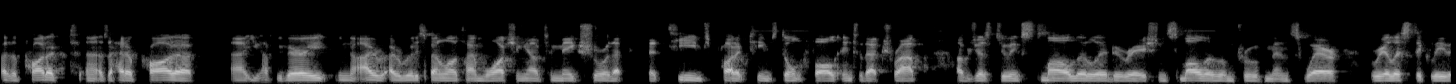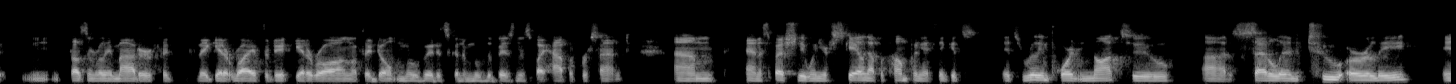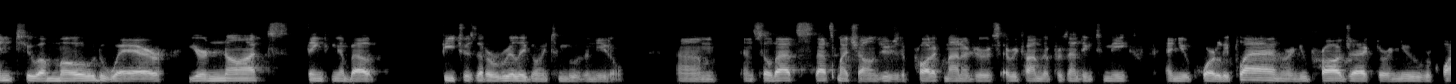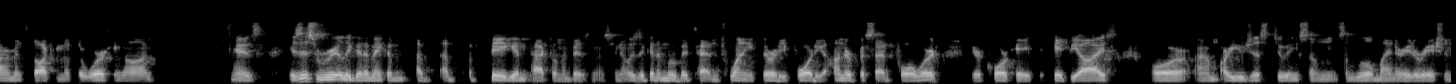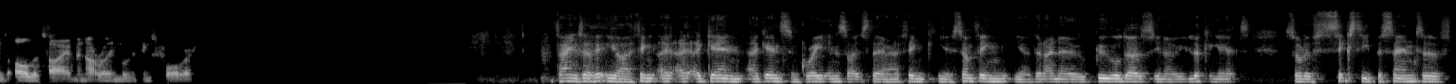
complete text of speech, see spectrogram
as a product uh, as a head of product uh, you have to be very, you know, I, I really spend a lot of time watching out to make sure that that teams, product teams, don't fall into that trap of just doing small little iterations, small little improvements, where realistically it doesn't really matter if, it, they get it right, if they get it wrong, or if they don't move it, it's going to move the business by half a percent. Um, and especially when you're scaling up a company, I think it's it's really important not to uh, settle in too early into a mode where you're not thinking about features that are really going to move the needle. Um, and so that's that's my challenge. Usually to product managers every time they're presenting to me a new quarterly plan or a new project or a new requirements document that they're working on is is this really going to make a, a, a big impact on the business? You know is it going to move it 10 20 30 40 100% forward your core kpis or um, are you just doing some some little minor iterations all the time and not really moving things forward Thanks. I think you know. I think I, I, again, again, some great insights there, and I think you know something you know that I know Google does. You know, looking at sort of sixty percent of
